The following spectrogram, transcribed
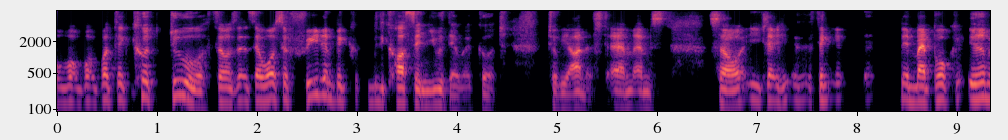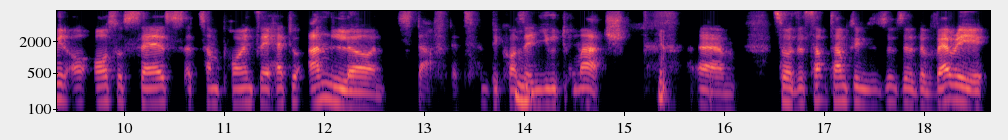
What, they could do, so there was a freedom because they knew they were good, to be honest. Um, um, so I think in my book, Irmin also says at some point they had to unlearn stuff because mm. they knew too much. Yeah. Um, so the, sometimes the, the, very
